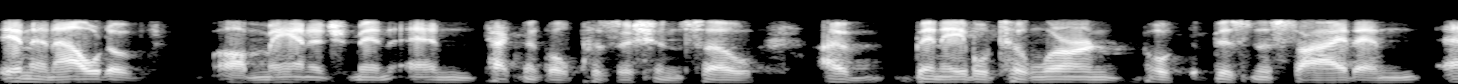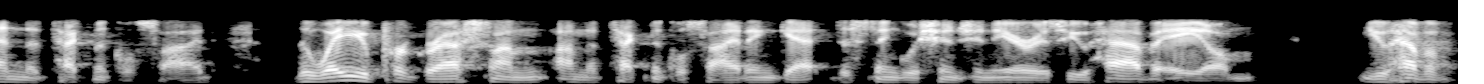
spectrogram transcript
in and out of uh, management and technical positions. So I've been able to learn both the business side and and the technical side. The way you progress on on the technical side and get distinguished engineer is you have a um you have a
